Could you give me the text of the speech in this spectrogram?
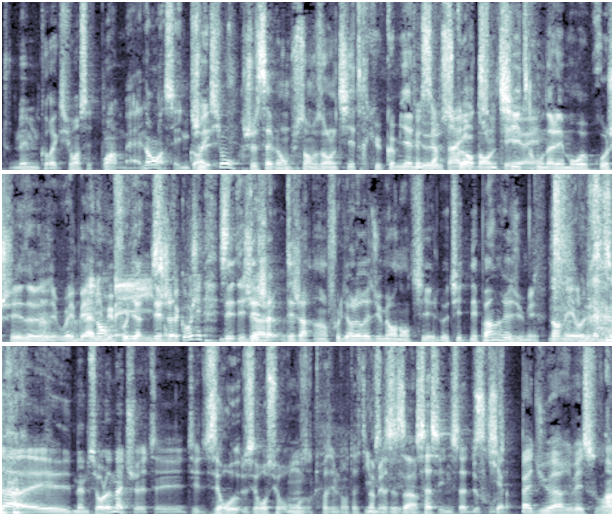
tout de même une correction à 7 points bah non c'est une correction je savais en plus en faisant le titre que comme il y a Que le score dans le titre, ouais. on allait me reprocher. De... Ouais, mais, Bah oui, non, mais faut lire déjà. Déjà, Déjà, euh, déjà, un, faut lire le résumé en entier. Le titre n'est pas un résumé. non mais au-delà de ça et même sur le match t'es t'es 0, 0 sur 11 en troisième tentative Non, mais c'est ça. ça c'est une stat de ce fou qui a ça. pas dû arriver souvent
